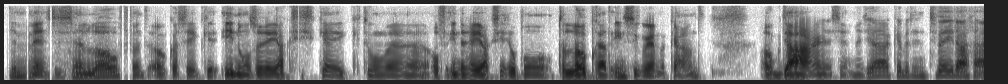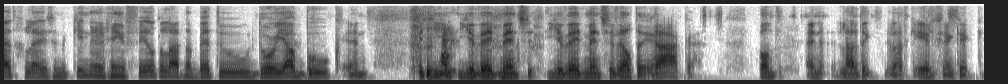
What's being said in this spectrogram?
de mensen zijn lovend. Ook als ik in onze reacties keek toen we, of in de reacties op, op de Looppraat Instagram account. Ook daar zeggen mensen, ja, ik heb het in twee dagen uitgelezen. Mijn kinderen gingen veel te laat naar bed toe door jouw boek. En weet je, je, je, weet mensen, je weet mensen wel te raken. Want, en laat ik, laat ik eerlijk zijn, kijk,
